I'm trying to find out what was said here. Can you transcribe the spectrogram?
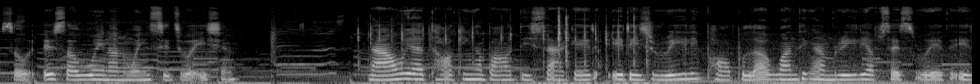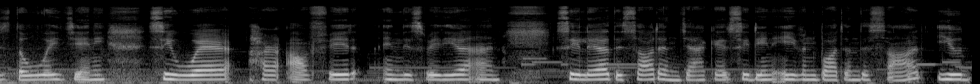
So it's a win-on-win situation. Now we are talking about the jacket. It is really popular. One thing I'm really obsessed with is the way jenny she wear her outfit in this video and she layered the short and jacket. She didn't even button the short. You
